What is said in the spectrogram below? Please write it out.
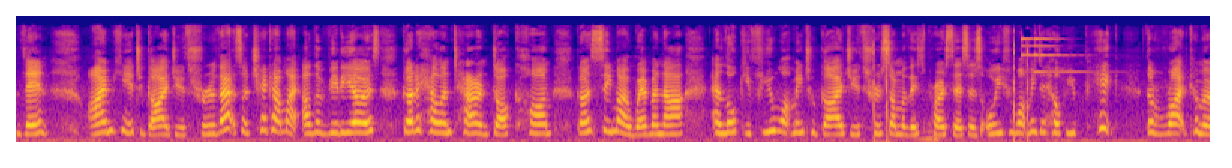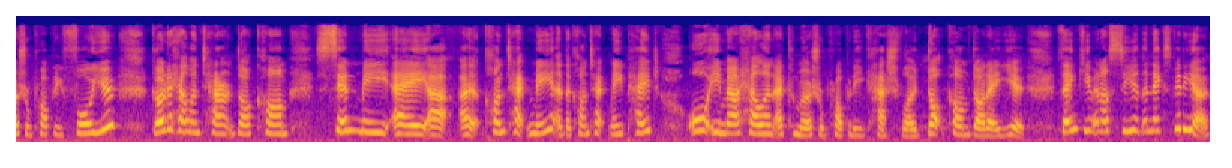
then I'm here to guide you through that. So check out my other videos, go to helentarrant.com, go and see my webinar, and look, if you want me to guide you through some of these processes, or if you want me to help you pick the right commercial property for you, go to helentarrant.com, send me a, uh, a, contact me at the contact me page, or email helen at commercialpropertycashflow.com.au. Thank you, and I'll see you at the next video.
